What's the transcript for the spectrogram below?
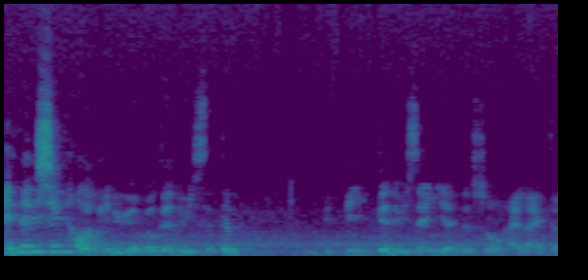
哎，那个心跳的频率有没有跟女生跟比跟女生演的时候还来得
